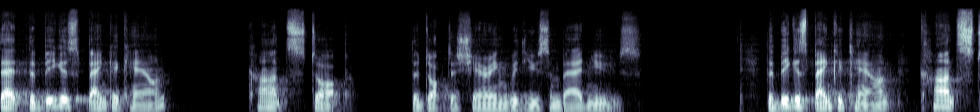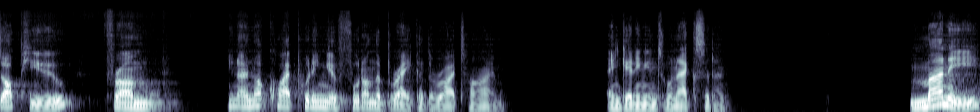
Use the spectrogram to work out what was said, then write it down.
that the biggest bank account can't stop the doctor sharing with you some bad news? The biggest bank account can't stop you from, you know, not quite putting your foot on the brake at the right time and getting into an accident. Money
